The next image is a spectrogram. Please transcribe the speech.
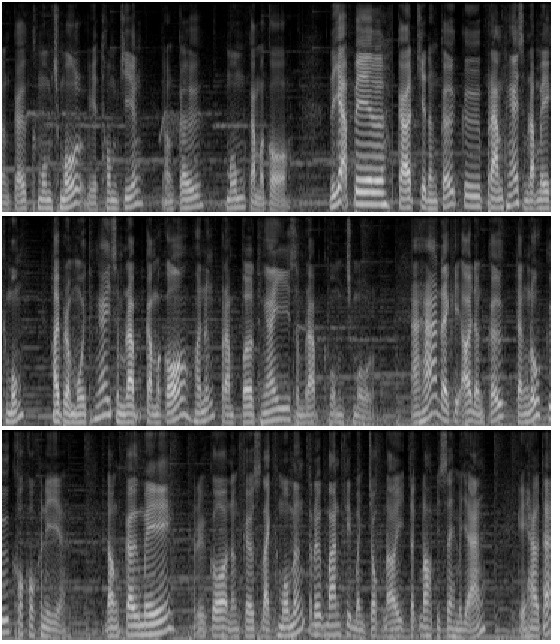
ដង្កូវឃ្មុំឈ្មោលវាធំជាងដង្កូវឃ្មុំកម្មកររយៈពេលកើតជាដង្កូវគឺ5ថ្ងៃសម្រាប់មេឃ្មុំហើយ6ថ្ងៃសម្រាប់កម្មករហើយនឹង7ថ្ងៃសម្រាប់ឃុំឈ្មោលអាហារដែលគេឲ្យដង្កូវទាំងនោះគឺខុសៗគ្នា ដង្កូវមេឬក៏ដង្កូវស្ដាច់ឃ្មុំហ្នឹងត្រូវបានគេបញ្ចុកដោយទឹកដោះពិសេសម្យ៉ាង គេហៅថា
